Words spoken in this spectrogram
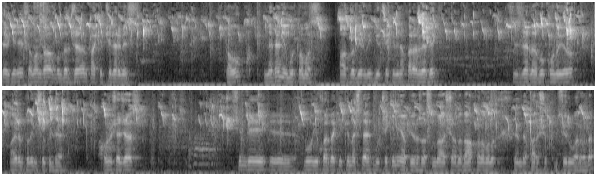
Sevgili Samandağ Bıldırcın takipçilerimiz, tavuk neden yumurtlamaz adlı bir video çekimine karar verdik. Sizlerle bu konuyu ayrıntılı bir şekilde konuşacağız. Şimdi e, bu yukarıdaki kümeste bu çekimi yapıyoruz. Aslında aşağıda daha kalabalık hem de karışık bir sürü var orada.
